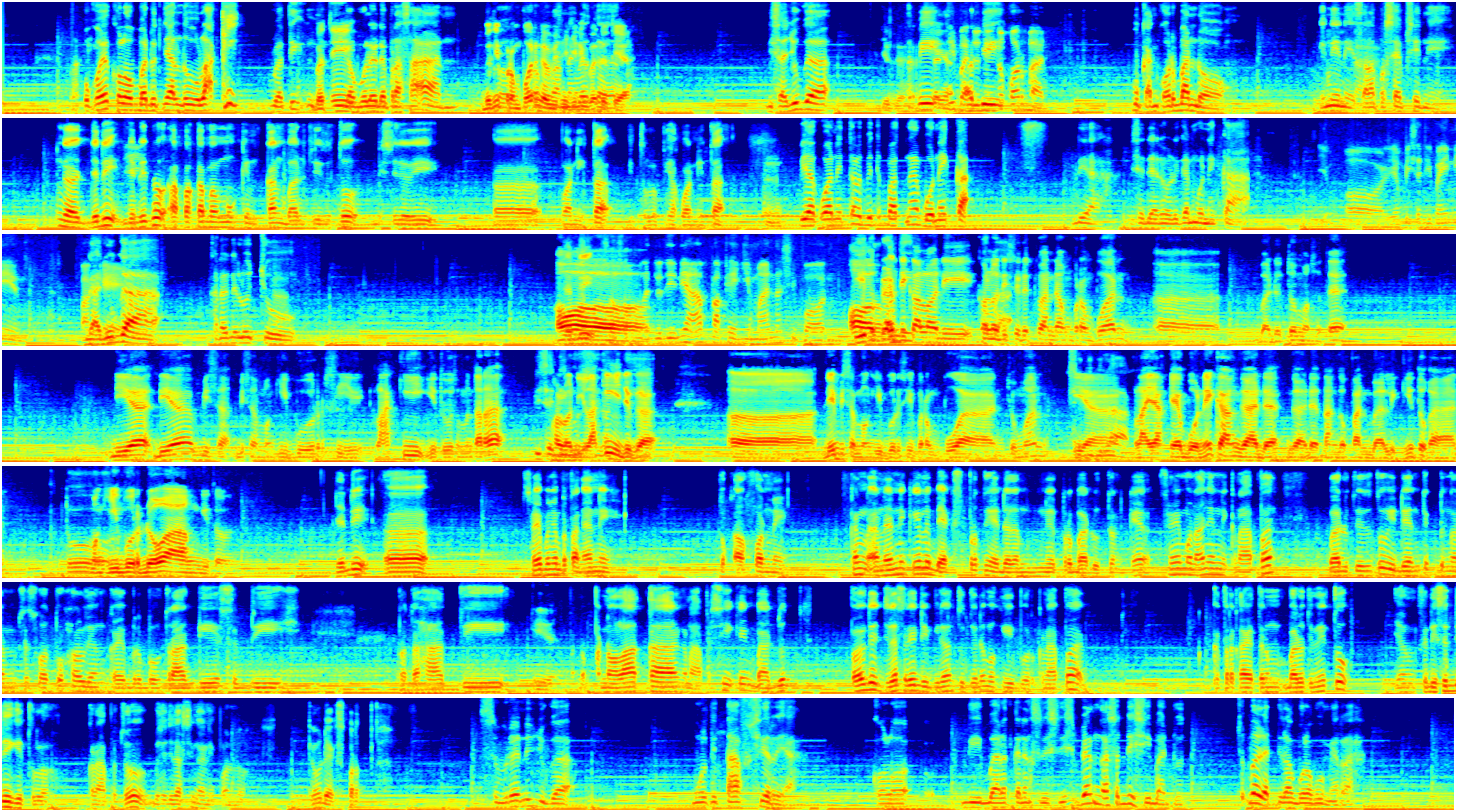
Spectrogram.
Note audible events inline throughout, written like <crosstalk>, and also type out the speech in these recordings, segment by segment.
Pokoknya kalau badutnya lu laki, berarti berarti nggak boleh ada perasaan. berarti perempuan nggak bisa jadi badut ya? Bisa juga. Juga. Tapi Berarti badut lebih itu korban. bukan korban dong. Ini nih salah persepsi nih. Enggak, jadi Iya. jadi tuh apakah memungkinkan badut itu tuh bisa dari eh, wanita gitu loh pihak wanita? pihak wanita lebih tepatnya boneka. Dia bisa dianalogikan boneka. Oh, yang bisa dimainin. nggak Pakai. juga karena dia lucu Jadi, Sosok oh badut ini apa? Kayak gimana sih, Pon? oh Gitu, berarti kalau di kalau di sudut pandang perempuan eh, badut tuh maksudnya dia dia bisa bisa menghibur si laki gitu. Sementara bisa kalau di laki. juga eh dia bisa menghibur si perempuan. Cuman Bisa ya dibilang. layaknya boneka nggak ada nggak ada tanggapan balik gitu kan. Betul. menghibur doang gitu. Jadi eh, saya punya pertanyaan nih untuk Alfon nih. Kan Anda nih kayak lebih expert nih ya dalam dunia perbadutan. Kayak saya mau nanya nih kenapa badut itu tuh identik dengan sesuatu hal yang kayak berbau tragis, sedih, patah hati, iya pen- penolakan. Kenapa sih kayak badut? Padahal dia jelas tadi dibilang tujuannya menghibur. Kenapa keterkaitan badut ini tuh yang sedih-sedih gitu loh? Kenapa coba bisa jelasin nggak nih Pon lo? Kayak udah expert. sebenarnya ini juga multi tafsir ya. Kalau diibaratkan yang sedih-sedih sebenarnya nggak sedih sih badut. Coba lihat di lampu-lampu merah.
